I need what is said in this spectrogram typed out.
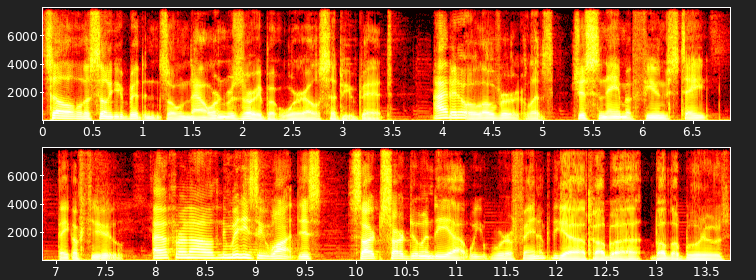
So, so you've been in, so now we're in Missouri, but where else have you been? I don't All over. Let's just name a few states. Take a few. I don't know. How many do you want? Just start start doing the. Uh, we we're a fan of the uh, Bubba Bubba Blues.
